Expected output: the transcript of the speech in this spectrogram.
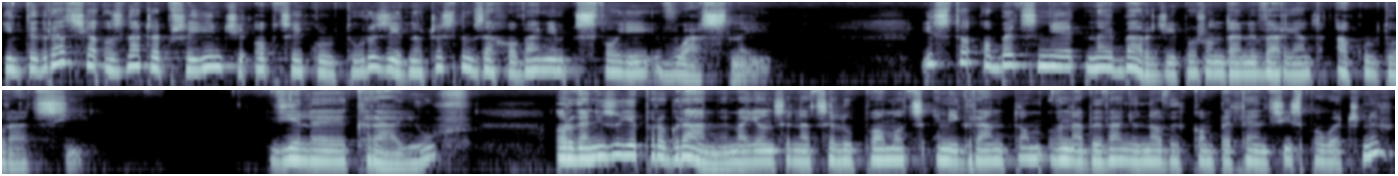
Integracja oznacza przejęcie obcej kultury z jednoczesnym zachowaniem swojej własnej. Jest to obecnie najbardziej pożądany wariant akulturacji. Wiele krajów organizuje programy mające na celu pomoc emigrantom w nabywaniu nowych kompetencji społecznych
